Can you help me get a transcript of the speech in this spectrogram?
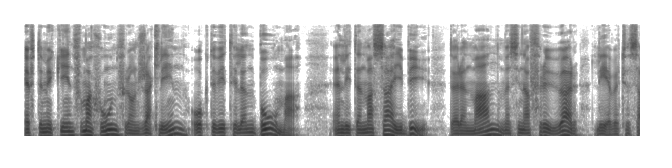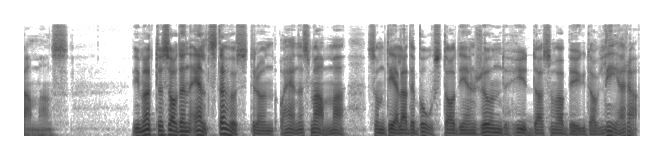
Efter mycket information från Jacqueline åkte vi till en boma, en liten massajby där en man med sina fruar lever tillsammans. Vi möttes av den äldsta hustrun och hennes mamma som delade bostad i en rund hydda som var byggd av lera.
